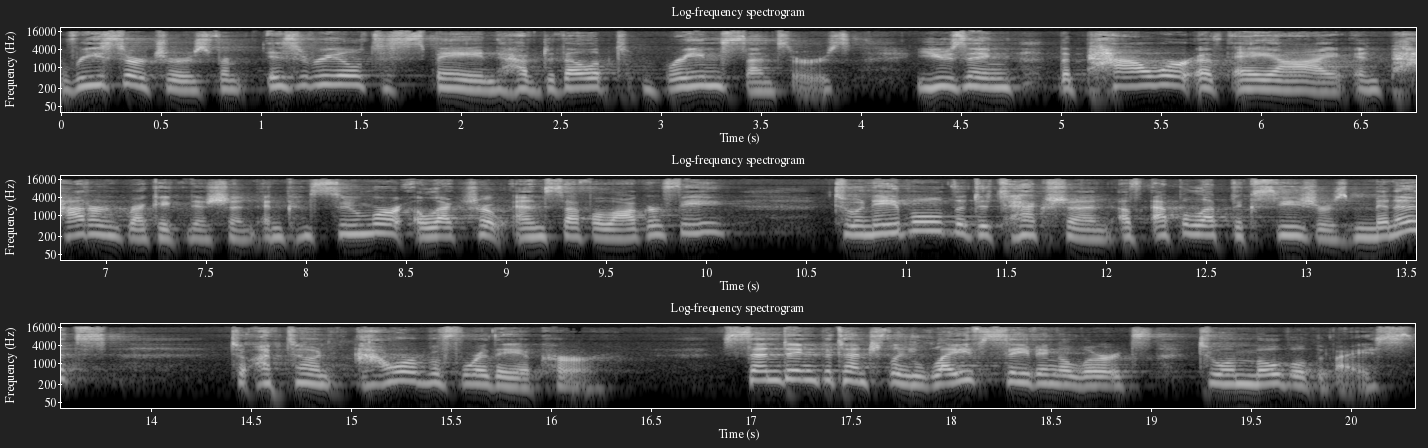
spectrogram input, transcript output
researchers from Israel to Spain have developed brain sensors using the power of AI in pattern recognition and consumer electroencephalography to enable the detection of epileptic seizures minutes to up to an hour before they occur, sending potentially life saving alerts to a mobile device.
